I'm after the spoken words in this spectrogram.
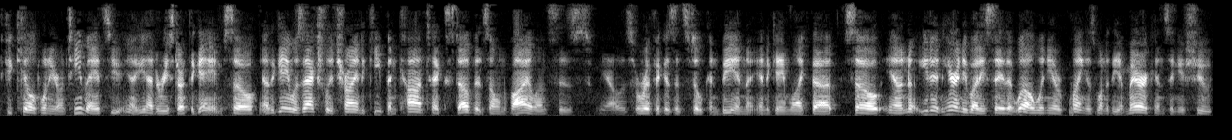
if you killed one of your own teammates, you, you know, you had to restart the game. So you know, the game was actually trying to keep in context of its own violence, as you know, as horrific as it still can be in, in a game like that. So you know, no, you didn't hear anybody say that. Well, when you're playing as one of the Americans and you shoot,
